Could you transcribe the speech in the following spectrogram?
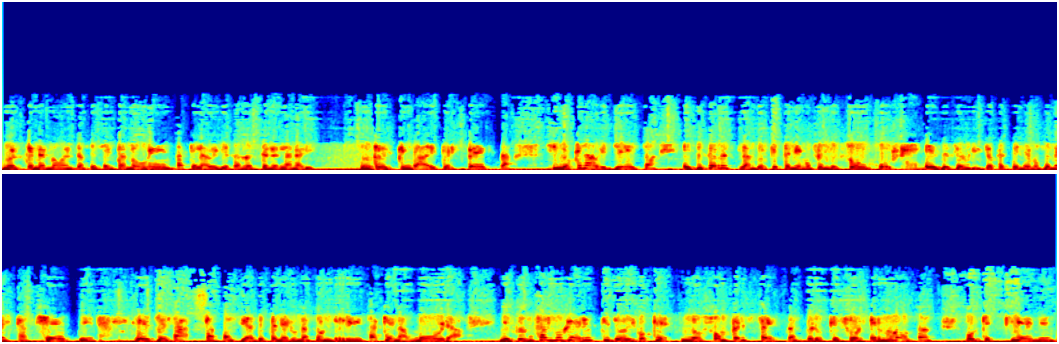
no es tener 90, 60, 90, que la belleza no es tener la nariz respingada y perfecta, sino que la belleza es ese resplandor que tenemos en los ojos, es ese brillo que tenemos en el cachete, es esa capacidad de tener una sonrisa que enamora. Y entonces hay mujeres que yo digo que no son perfectas, pero que son hermosas porque tienen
